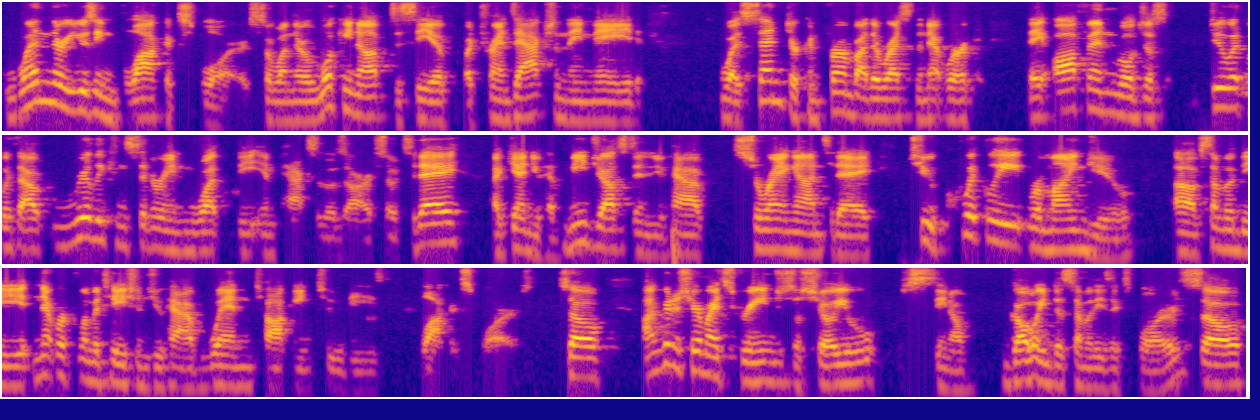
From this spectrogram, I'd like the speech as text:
when they're using block explorers. So when they're looking up to see if a transaction they made was sent or confirmed by the rest of the network, they often will just do it without really considering what the impacts of those are. So today, again, you have me, Justin, you have Sarang on today to quickly remind you of some of the network limitations you have when talking to these block explorers. So I'm going to share my screen just to show you, you know, going to some of these explorers. So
